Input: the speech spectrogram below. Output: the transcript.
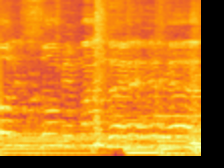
flores ou me mandem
